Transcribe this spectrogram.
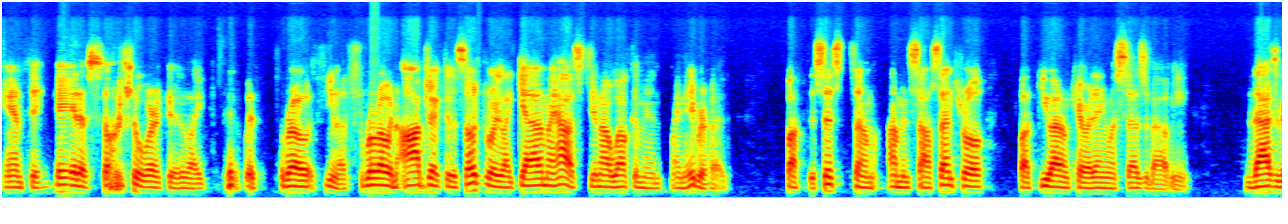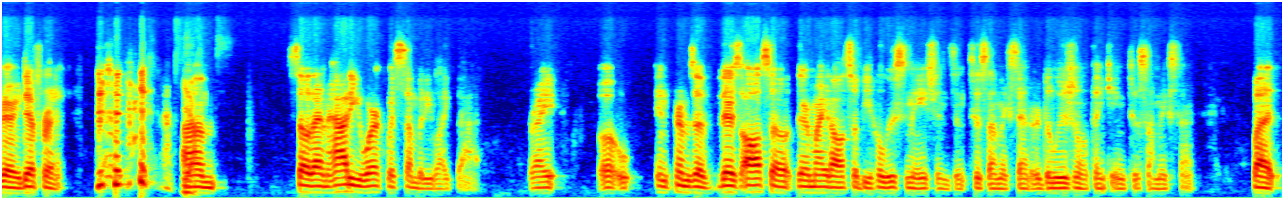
and to hit a social worker, like with throw, you know, throw an object at a social worker, like get out of my house. You're not welcome in my neighborhood. Fuck the system. I'm in South Central. Fuck you. I don't care what anyone says about me. That's very different. yeah. um, so then how do you work with somebody like that? Right. Well, in terms of there's also there might also be hallucinations to some extent or delusional thinking to some extent but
